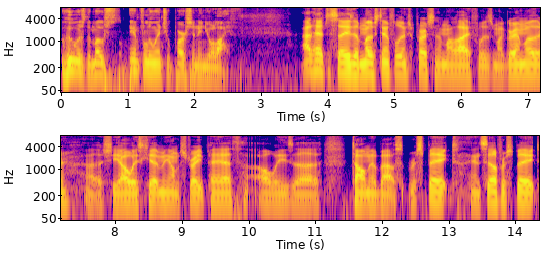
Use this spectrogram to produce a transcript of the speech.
who was the most influential person in your life? I'd have to say the most influential person in my life was my grandmother. Uh, she always kept me on a straight path, always uh, taught me about respect and self respect,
